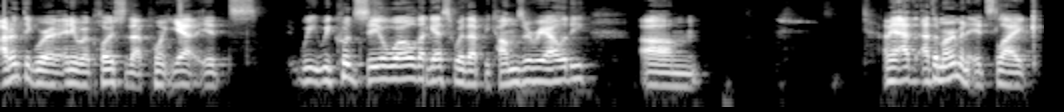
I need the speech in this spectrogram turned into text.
I don't think we're anywhere close to that point yet. It's we we could see a world, I guess, where that becomes a reality. Um, I mean, at, at the moment, it's like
